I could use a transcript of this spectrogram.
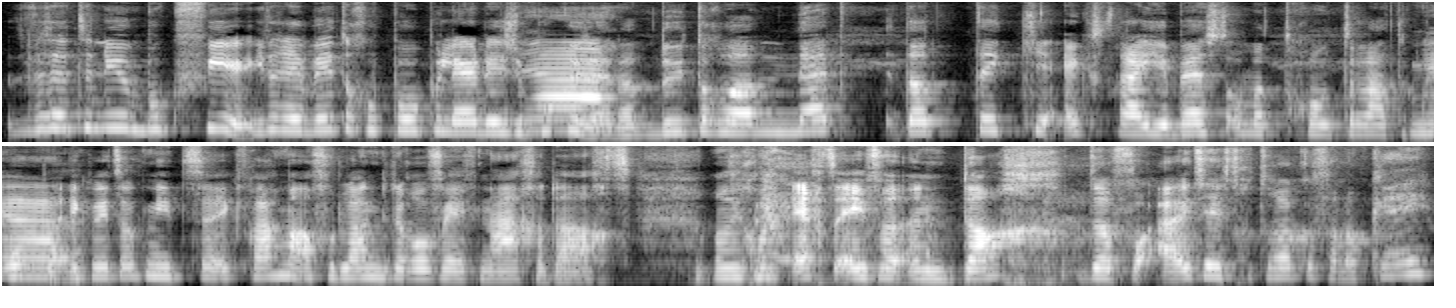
we zitten nu in boek 4. Iedereen weet toch hoe populair deze boeken zijn? Dan doe je toch wel net dat tikje extra je best om het gewoon te laten kloppen. Ja, ik weet ook niet. Ik vraag me af hoe lang hij erover heeft nagedacht. Want hij gewoon echt even een dag ervoor uit heeft getrokken van... Oké,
